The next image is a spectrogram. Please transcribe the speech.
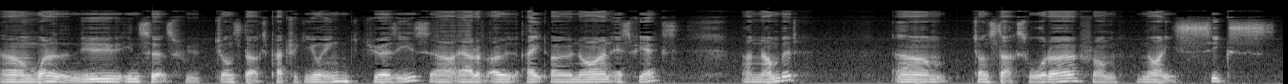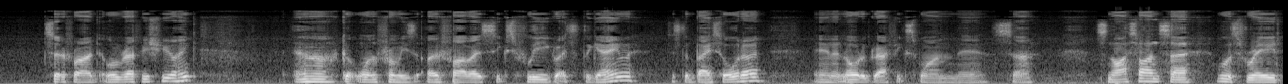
um, one of the new inserts with John Starks Patrick Ewing jerseys uh, out of 0809 SPX unnumbered. Um, John Starks Auto from 96 certified autograph issue, I think. Uh, got one from his 0506 Fleer Greats of the Game, just a base auto, and an autographics one there. So it's a nice one. So Willis Reed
